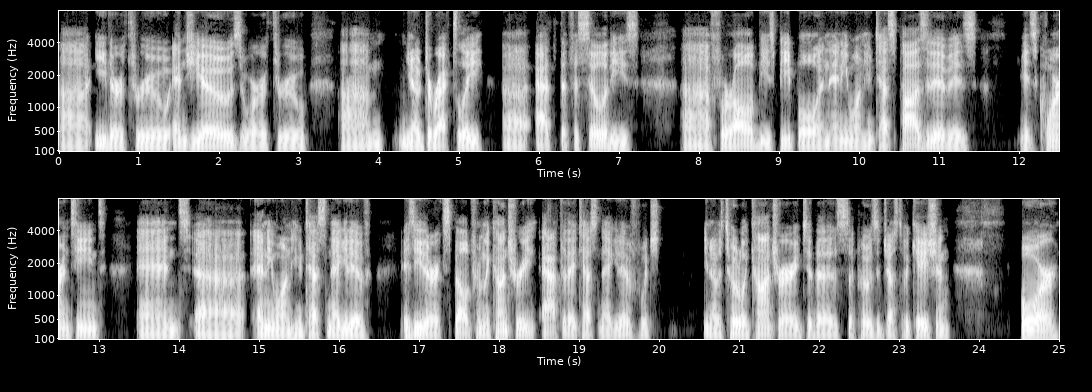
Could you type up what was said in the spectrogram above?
uh, either through NGOs or through, um, you know, directly uh, at the facilities uh, for all of these people. And anyone who tests positive is is quarantined, and uh, anyone who tests negative is either expelled from the country after they test negative, which you know is totally contrary to the supposed justification, or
